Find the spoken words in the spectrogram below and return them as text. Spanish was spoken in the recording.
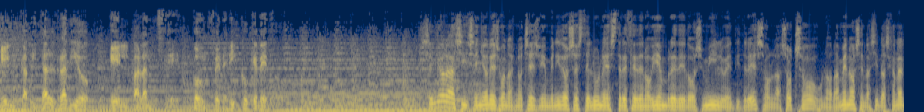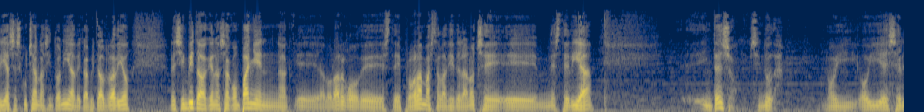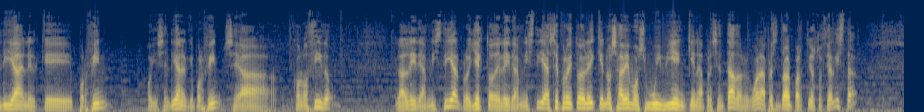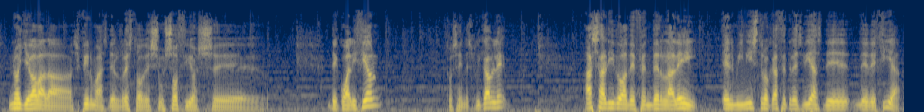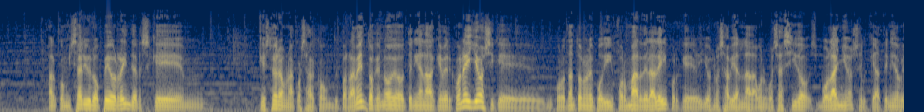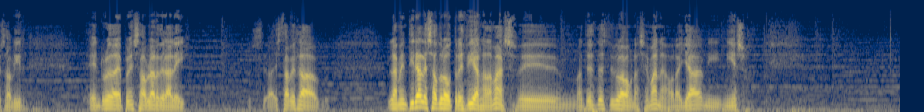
En Capital Radio, El Balance, con Federico Quevedo. Señoras y señores, buenas noches. Bienvenidos este lunes 13 de noviembre de 2023. Son las 8, una hora menos, en las Islas Canarias. Escuchan la sintonía de Capital Radio. Les invito a que nos acompañen a, lo largo de este programa hasta las 10 de la noche eh, en este día intenso, sin duda. Hoy, hoy es el día en el que por fin, hoy es el día en el que por fin se ha conocido la ley de amnistía, el proyecto de ley de amnistía, ese proyecto de ley que no sabemos muy bien quién ha presentado, en el cual ha presentado el Partido Socialista, no llevaba las firmas del resto de sus socios eh, de coalición, cosa inexplicable. Ha salido a defender la ley el ministro que hace tres días le decía al comisario europeo Reinders que, que esto era una cosa del, del, Parlamento, que no tenía nada que ver con ellos y que por lo tanto no le podía informar de la ley porque ellos no sabían nada. Bueno, pues ha sido Bolaños el que ha tenido que salir en rueda de prensa a hablar de la ley. Pues esta vez la, la mentira les ha durado tres días nada más. Eh, antes esto duraba una semana, ahora ya ni, ni eso.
